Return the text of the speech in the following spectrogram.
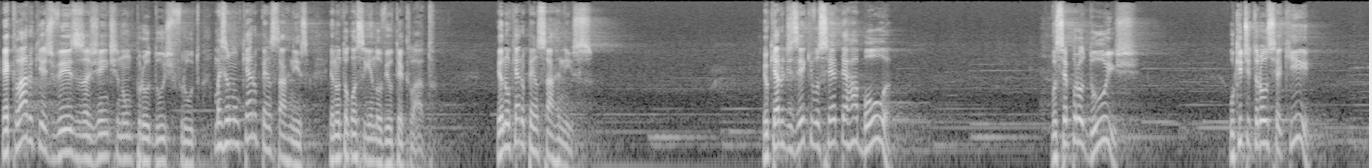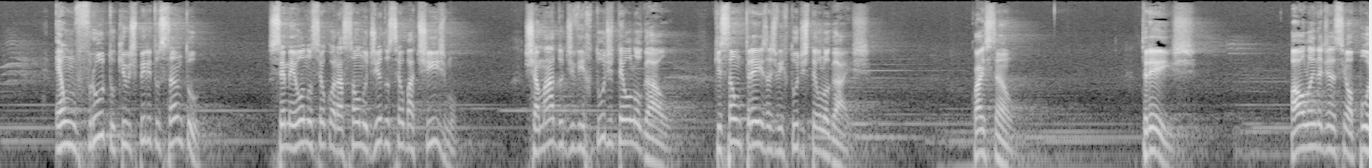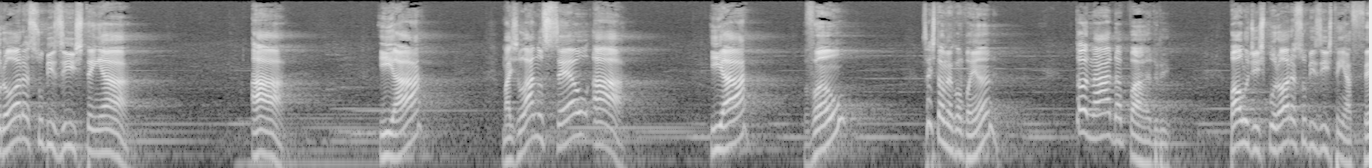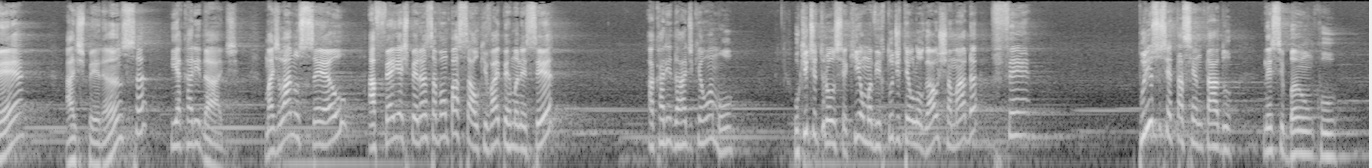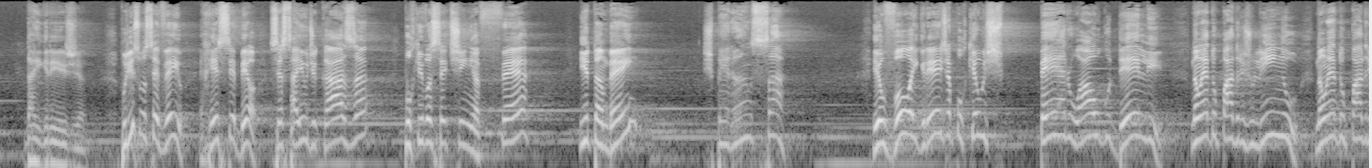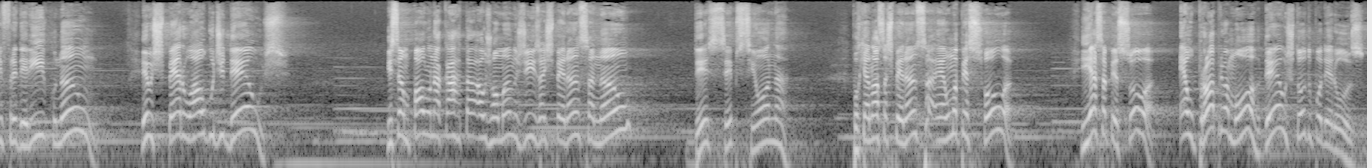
É claro que às vezes a gente não produz fruto, mas eu não quero pensar nisso. Eu não estou conseguindo ouvir o teclado. Eu não quero pensar nisso. Eu quero dizer que você é terra boa. Você produz. O que te trouxe aqui é um fruto que o Espírito Santo semeou no seu coração no dia do seu batismo, chamado de virtude teologal, que são três as virtudes teologais. Quais são? Três. Paulo ainda diz assim: ó, por ora subsistem a a e a, mas lá no céu a e a vão. Vocês estão me acompanhando? Tô nada, padre. Paulo diz: por ora subsistem a fé, a esperança e a caridade. Mas lá no céu, a fé e a esperança vão passar. O que vai permanecer? A caridade, que é o amor. O que te trouxe aqui é uma virtude teologal chamada fé. Por isso você está sentado nesse banco da igreja. Por isso você veio receber. Ó, você saiu de casa porque você tinha fé e também esperança. Eu vou à igreja porque eu espero algo dele. Não é do Padre Julinho, não é do Padre Frederico, não. Eu espero algo de Deus. E São Paulo, na carta aos Romanos, diz: a esperança não decepciona, porque a nossa esperança é uma pessoa, e essa pessoa é o próprio amor, Deus Todo-Poderoso.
